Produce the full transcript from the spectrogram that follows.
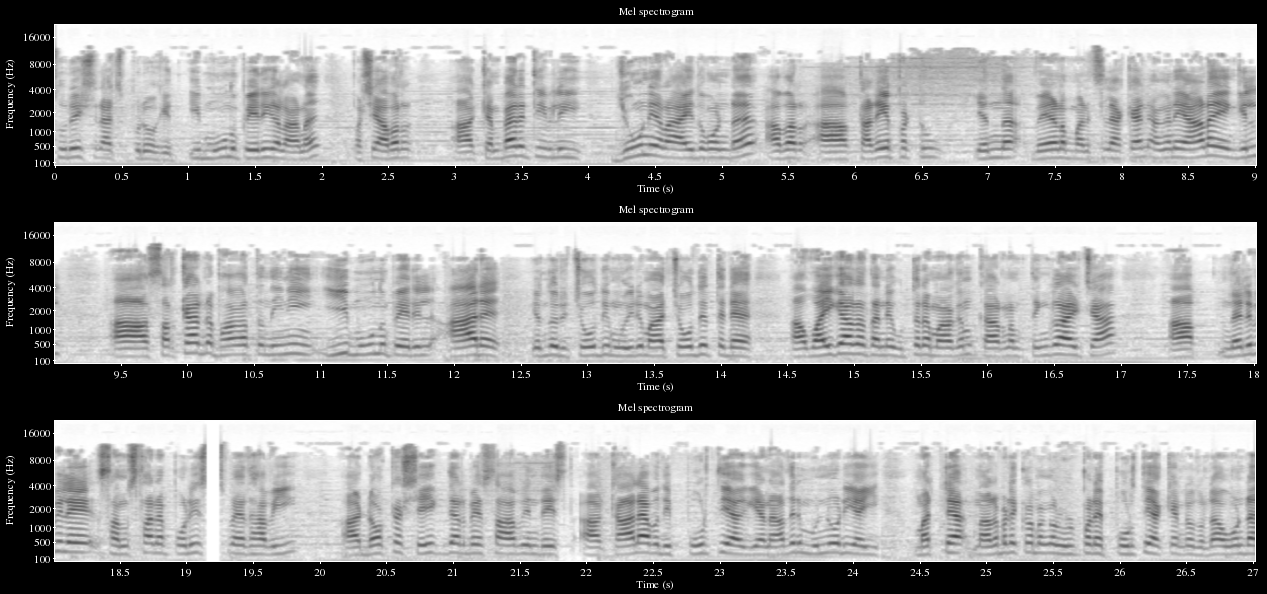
സുരേഷ് രാജ് പുരോഹിത്. ഈ മൂന്ന് പേരുകളാണ്. പക്ഷേ അവർ കമ്പാരിറ്റീവ്ലി ജൂനിയർ ആയതുകൊണ്ട് അവർ തടയപ്പെട്ടു എന്ന് വേണം മനസ്സിലാക്കാൻ. അങ്ങനെയാണെങ്കിൽ സർക്കാരിന്റെ ഭാഗത്ത് നിന്ന് ഇനി ഈ മൂന്ന് പേരിൽ ആര് എന്നൊരു ചോദ്യം ഉയരും. ആ ചോദ്യത്തിന് വൈകാതെ തന്നെ ഉത്തരമാകും. കാരണം തിങ്കളാഴ്ച നിലവിലെ സംസ്ഥാന പോലീസ് മേധാവി ഡോക്ടർ ഷെയ്ഖ് ദർബേ സാഹിബിന്റെ കാലാവധി പൂർത്തിയാകുകയാണ്. അതിന് മുന്നോടിയായി മറ്റ് നടപടിക്രമങ്ങൾ ഉൾപ്പെടെ പൂർത്തിയാക്കേണ്ടതുണ്ട്. അതുകൊണ്ട്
